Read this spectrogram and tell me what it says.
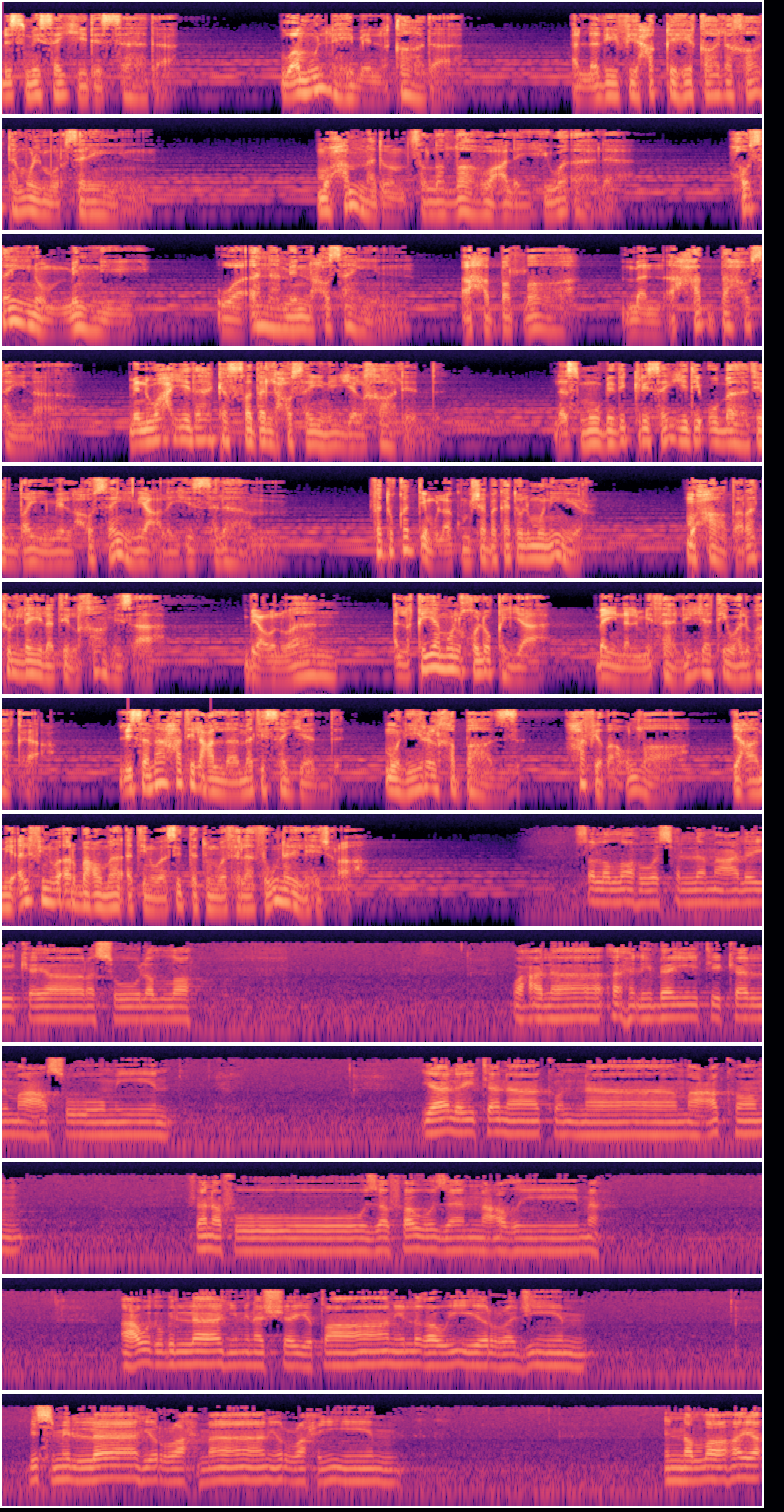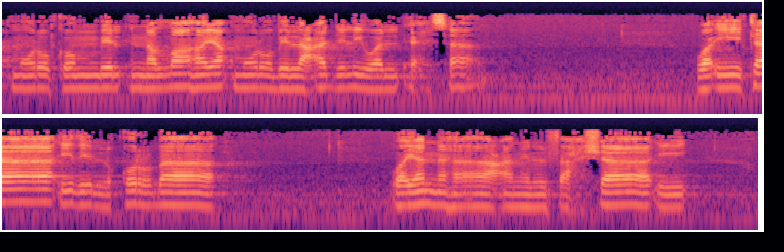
باسم سيد السادة وملهم القادة الذي في حقه قال خاتم المرسلين محمد صلى الله عليه وآله. حسين مني وأنا من حسين. أحب الله من أحب حسينا. من وحي ذاك الصدى الحسيني الخالد. نسمو بذكر سيد أبات الضيم الحسين عليه السلام. فتقدم لكم شبكة المنير محاضرة الليلة الخامسة بعنوان القيم الخلقية بين المثالية والواقع. لسماحة العلامة السيد منير الخباز حفظه الله لعام 1436 للهجرة. صلى الله وسلم عليك يا رسول الله وعلى أهل بيتك المعصومين. يا ليتنا كنا معكم فنفوز فوزا عظيما. أعوذ بالله من الشيطان الغوي الرجيم. بسم الله الرحمن الرحيم. إن الله يأمركم بال إن الله يأمر بالعدل والإحسان وإيتاء ذي القربى وينهى عن الفحشاء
